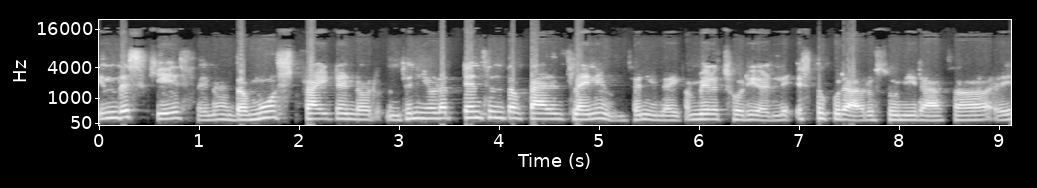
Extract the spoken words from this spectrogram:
इन दिस केस होइन द मोस्ट फ्राइटेन्ड हुन्छ नि एउटा टेन्सन त प्यारेन्ट्सलाई नै हुन्छ नि लाइक मेरो छोरीहरूले यस्तो कुराहरू सुनिरहेछ है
